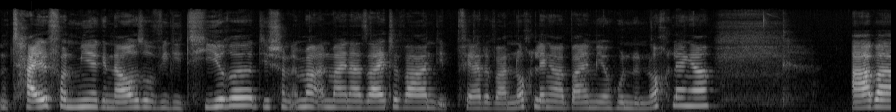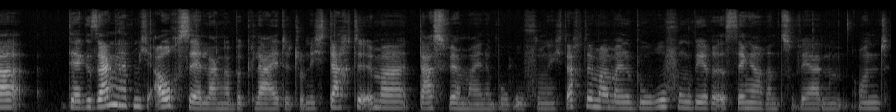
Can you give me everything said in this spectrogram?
ein Teil von mir, genauso wie die Tiere, die schon immer an meiner Seite waren. Die Pferde waren noch länger bei mir, Hunde noch länger. Aber der Gesang hat mich auch sehr lange begleitet und ich dachte immer, das wäre meine Berufung. Ich dachte immer, meine Berufung wäre es, Sängerin zu werden. Und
